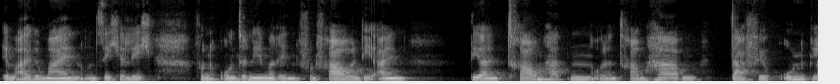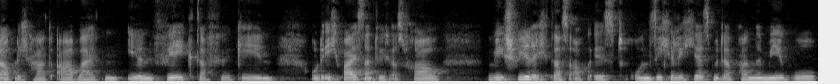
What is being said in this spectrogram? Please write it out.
im Allgemeinen und sicherlich von Unternehmerinnen, von Frauen, die, ein, die einen Traum hatten oder einen Traum haben, dafür unglaublich hart arbeiten, ihren Weg dafür gehen. Und ich weiß natürlich als Frau, wie schwierig das auch ist. Und sicherlich jetzt mit der Pandemie, wo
